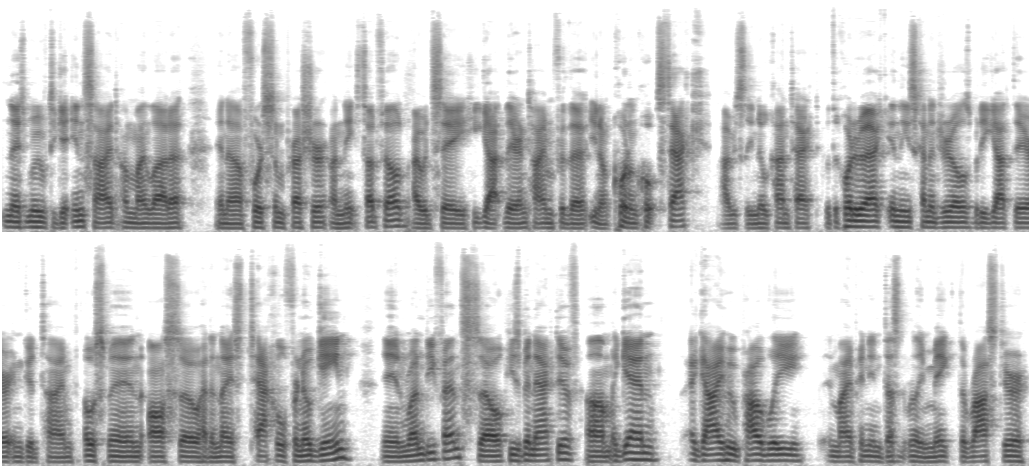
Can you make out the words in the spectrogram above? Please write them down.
Nice move to get inside on Mailata and uh, force some pressure on Nate Sudfeld. I would say he got there in time for the, you know, quote unquote sack. Obviously, no contact with the quarterback in these kind of drills, but he got there in good time. Ostman also had a nice tackle for no gain in run defense, so he's been active. Um, again, a guy who probably, in my opinion, doesn't really make the roster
